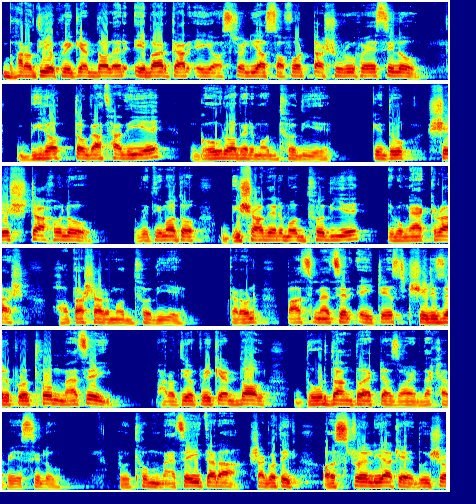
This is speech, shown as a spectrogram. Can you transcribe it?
ভারতীয় ক্রিকেট দলের এবারকার এই অস্ট্রেলিয়া সফরটা শুরু হয়েছিল বীরত্ব গাথা দিয়ে, গৌরবের মধ্য দিয়ে। কিন্তু শেষটা হলো রীতিমতো বিষাদের মধ্য দিয়ে এবং একরাশ হতাশার মধ্য দিয়ে। কারণ পাঁচ ম্যাচের এই টেস্ট সিরিজের প্রথম ম্যাচেই ভারতীয় ক্রিকেট দল দুর্দান্ত একটা জয়ের দেখা পেয়েছিল। প্রথম ম্যাচেই তারা স্বাগতিক অস্ট্রেলিয়াকে দুইশো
